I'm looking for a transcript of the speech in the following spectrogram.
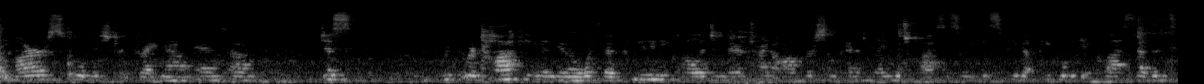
in our school district right now. And um, just we're talking and you know with the community college and they're trying to offer some kind of language classes so we can speed up people to get class sevens.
